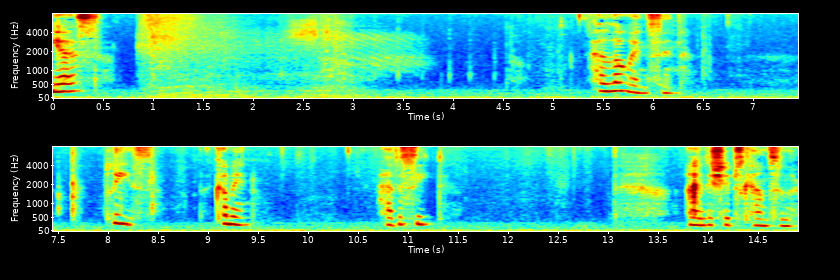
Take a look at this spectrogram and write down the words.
Yes? Hello, Ensign. Please, come in. Have a seat. I'm the ship's counselor,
